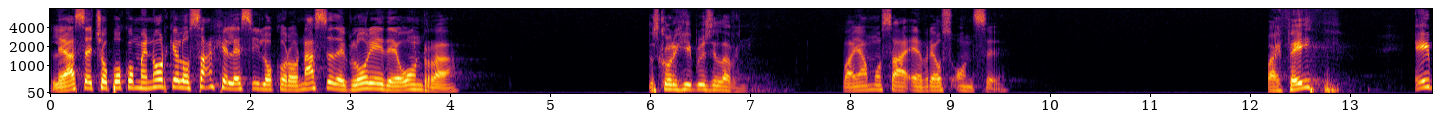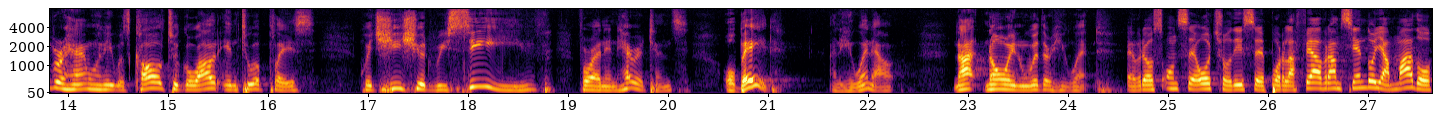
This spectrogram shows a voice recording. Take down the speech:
Le has hecho poco menor que los ángeles y lo coronaste de gloria y de honra. Let's go to Hebrews 11. Vayamos a Hebreos 11. By faith, Abraham, when he was called to go out into a place which he should receive for an inheritance, obeyed. And he went out, not knowing whither he went. Hebreos 11:8 dice, por la fe Abraham siendo llamado,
